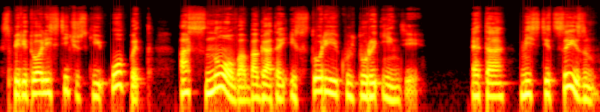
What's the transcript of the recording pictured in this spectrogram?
Спиритуалистический опыт – основа богатой истории культуры Индии. Это мистицизм,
